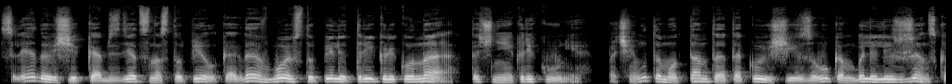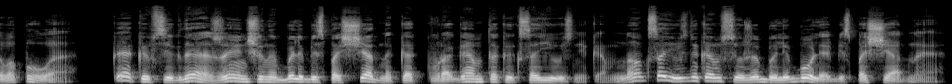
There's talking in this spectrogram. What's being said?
Следующий капздец наступил, когда в бой вступили три крикуна, точнее крикуни. Почему-то мутанты, атакующие звуком, были лишь женского пола. Как и всегда, женщины были беспощадны как к врагам, так и к союзникам, но к союзникам все же были более беспощадные.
